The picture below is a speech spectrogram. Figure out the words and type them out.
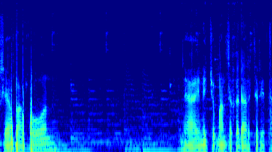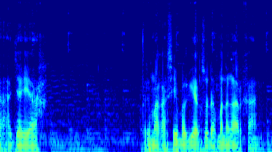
siapa pun ya ini cuman sekedar cerita aja ya. Terima kasih bagi yang sudah mendengarkan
